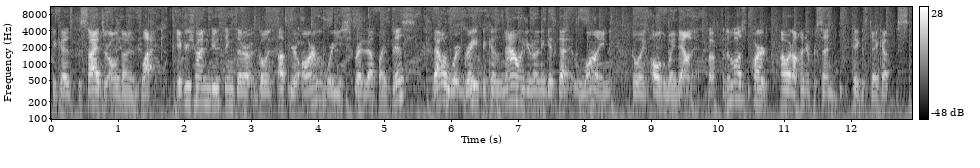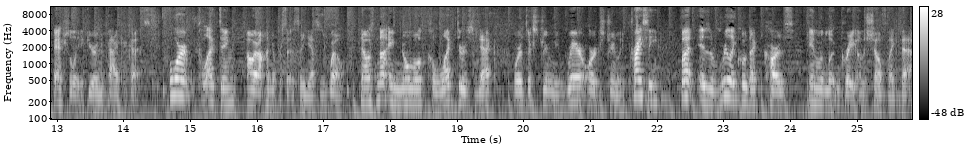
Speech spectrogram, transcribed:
because the sides are all done in black. If you're trying to do things that are going up your arm, where you spread it up like this, that would work great because now you're going to get that line going all the way down it. But for the most part, I would 100% pick this deck up, especially if you're into packet cuts. For collecting, I would 100% say yes as well. Now it's not a normal collector's deck where it's extremely rare or extremely pricey, but is a really cool deck of cards and would look great on a shelf like that.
